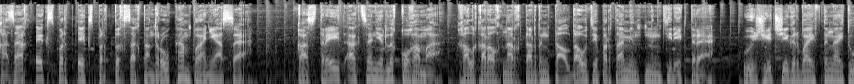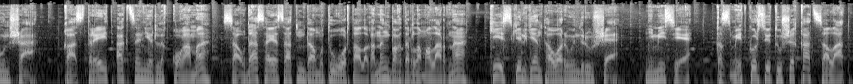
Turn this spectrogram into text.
қазақ экспорт экспорттық сақтандыру компаниясы. Қазтрейд акционерлік қоғамы халықаралық нарықтардың талдау департаментінің директоры өжет шегірбаевтың айтуынша қазтрейд акционерлік қоғамы сауда саясатын дамыту орталығының бағдарламаларына кез келген тауар өндіруші немесе қызмет көрсетуші қатыса алады.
